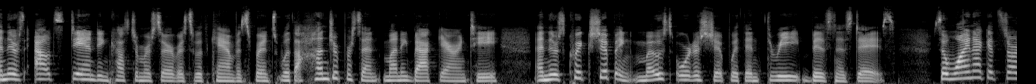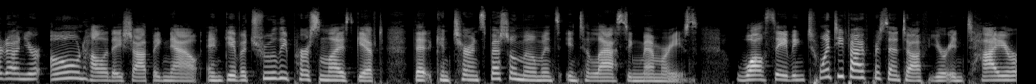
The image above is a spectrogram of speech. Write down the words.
And there's outstanding customer service with Canvas Prints with a 100% money back guarantee. And there's quick shipping. Most orders ship within three business days. So why not get started on your own holiday shopping now and give a truly personalized gift that can turn special moments into lasting memories? while saving 25% off your entire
